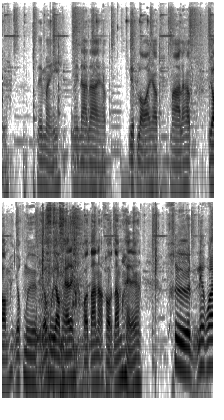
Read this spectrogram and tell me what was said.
อ ได้ไหมไม่ได้ได้ครับ เรียบร้อยครับมาแล้วครับ ยอมยกมือยกมือยอมแพ้เลยขอตานะขอตาใหม่แล้วกัน คือเรียกว่า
